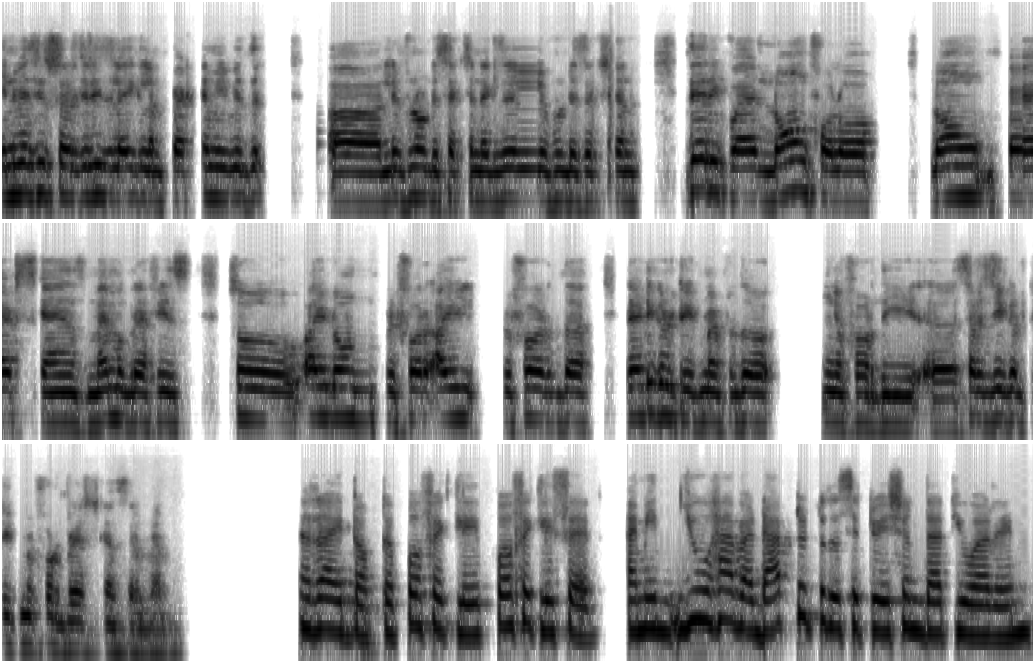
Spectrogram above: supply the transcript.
invasive surgeries like lumpectomy with uh, lymph node dissection, axillary lymph node dissection, they require long follow-up, long PET scans, mammographies. So I don't prefer. I prefer the radical treatment for the you know, for the uh, surgical treatment for breast cancer, ma'am. Right, doctor. Perfectly, perfectly said. I mean, you have adapted to the situation that you are in.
